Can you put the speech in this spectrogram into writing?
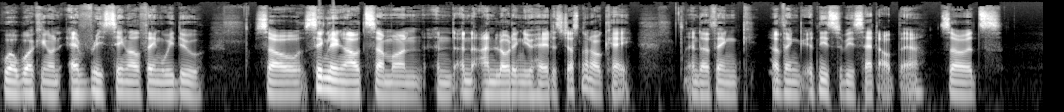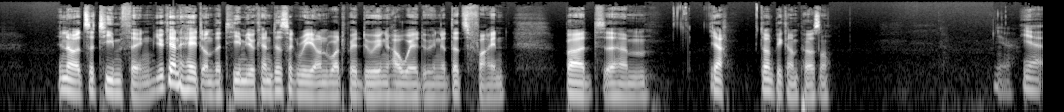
who are working on every single thing we do. So singling out someone and, and unloading your hate is just not okay. And i think i think it needs to be set out there. So it's you know it's a team thing. You can hate on the team. You can disagree on what we're doing how we're doing it. That's fine. But um yeah don't become personal Yeah. Yeah.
